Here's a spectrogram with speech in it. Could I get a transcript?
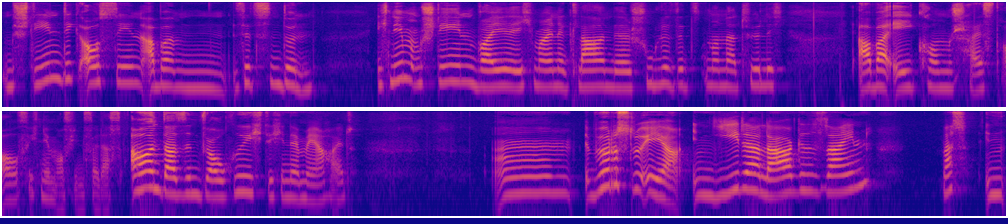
Im Stehen dick aussehen, aber im Sitzen dünn? Ich nehme im Stehen, weil ich meine, klar, in der Schule sitzt man natürlich. Aber ey, komm, scheiß drauf. Ich nehme auf jeden Fall das. Ah, und da sind wir auch richtig in der Mehrheit. Ähm, würdest du eher in jeder Lage sein? Was? In,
